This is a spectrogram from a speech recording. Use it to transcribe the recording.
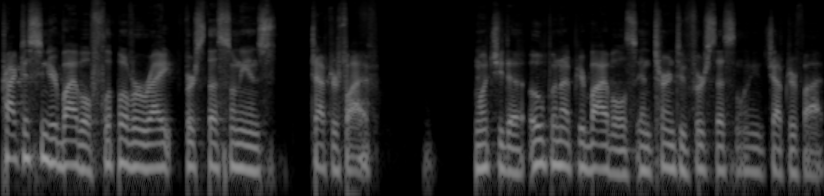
Practicing your Bible, flip over right, First Thessalonians chapter 5. I want you to open up your Bibles and turn to First Thessalonians chapter 5.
